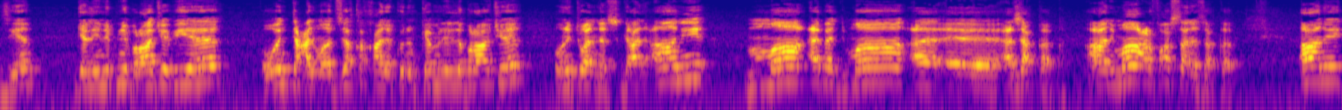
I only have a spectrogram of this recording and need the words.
زين. قال لي نبني براجة بيها وأنت على ما تزقق أنا أكون مكمل البراجة ونتونس. قال أني ما أبد ما أزقق. أنا ما أعرف أصلا ازقق أنا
